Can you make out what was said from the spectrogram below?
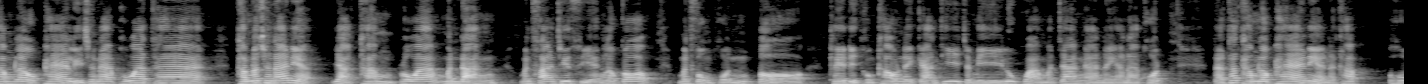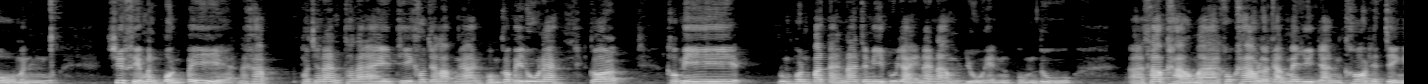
ทำแล้วแพ้หรือชนะ เพราะว่าถ้าทำแล้วชนะเนี่ยอยากทำเพราะว่ามันดังมันสร้างชื่อเสียง แล้วก็มันส่งผลต่อเครดิตของเขาในการที่จะมีลูกความมาจ้างงานในอนาคต แต่ถ้าทำแล้วแพ้เนี่ยนะครับโอ้โหมันชื่อเสียงมันป่นปี้นะครับ เพราะฉะนั้นทนายที่เขาจะรับงานผมก็ไม่รู้นะ ก็เขามีลุงพลป้าแตนน่าจะมีผู้ใหญ่แนะนำอยู่เห็นผมดู ทราบข่าวมาคร่าวๆแล้วกันไม่ยืนยันข้อเท็จจริง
